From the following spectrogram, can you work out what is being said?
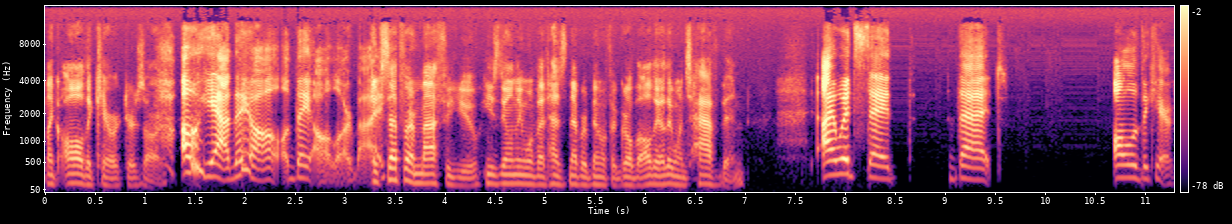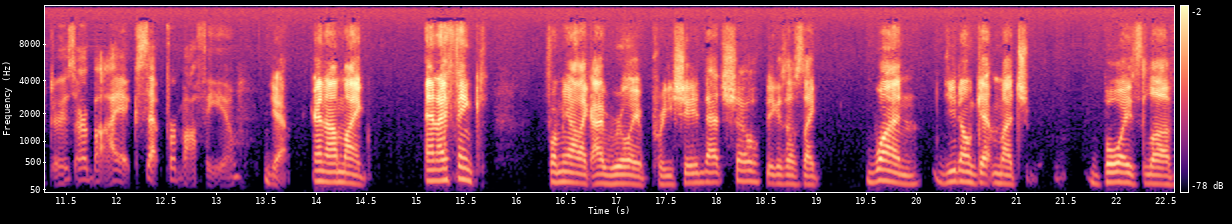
like all the characters are oh yeah, they all they all are bi. except for Mafuyu. He's the only one that has never been with a girl, but all the other ones have been. I would say that all of the characters are bi except for Mafuyu. Yeah, and I'm like, and I think for me, I like I really appreciated that show because I was like, one, you don't get much boys love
